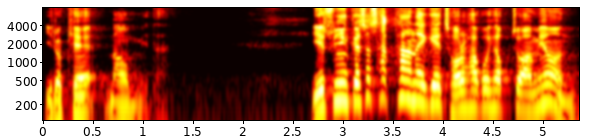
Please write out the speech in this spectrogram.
이렇게 나옵니다. 예수님께서 사탄에게 절하고 협조하면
